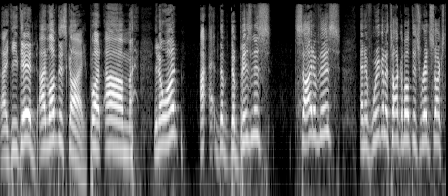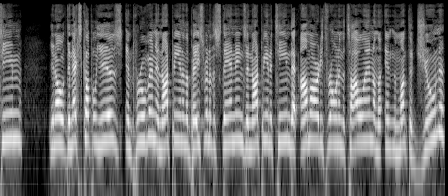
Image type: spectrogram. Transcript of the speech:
Uh, he did. I love this guy. But um, you know what? I, the the business side of this, and if we're going to talk about this Red Sox team, you know, the next couple years improving and not being in the basement of the standings and not being a team that I'm already throwing in the towel in on the in the month of June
